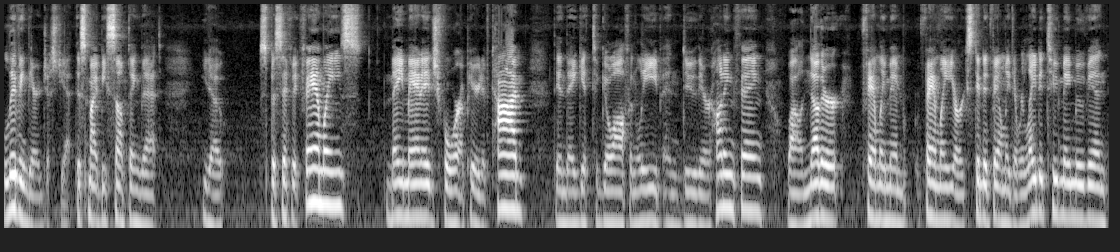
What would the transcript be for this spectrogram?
living there just yet. This might be something that, you know, specific families may manage for a period of time then they get to go off and leave and do their hunting thing, while another family member, family or extended family they're related to may move in,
